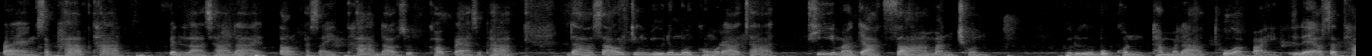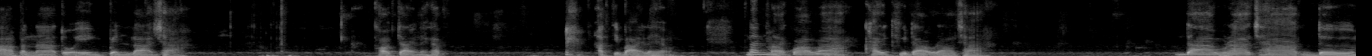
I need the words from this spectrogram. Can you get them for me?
แปลงสภาพธาตุ เป็นราชาได้ต้องอาศัยธาตุดาวศุกร์เข้าแปลสภาพ ดาวเสาร์จึงอยู่ในหมวดของราชาที่มาจากสามัญชน หรือบุคคลธรรมดาทั่วไป แล้วสถาปนาตัวเองเป็นราชา เข้าใจนะครับ อธิบายแล้ว นั่นหมายความว่าใครคือดาวราชา ดาวราชาเดิม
